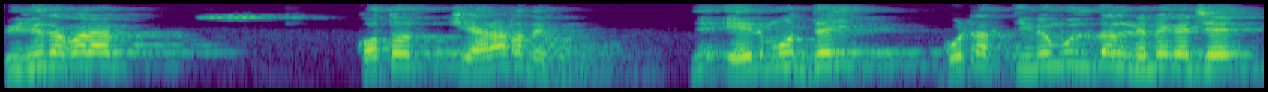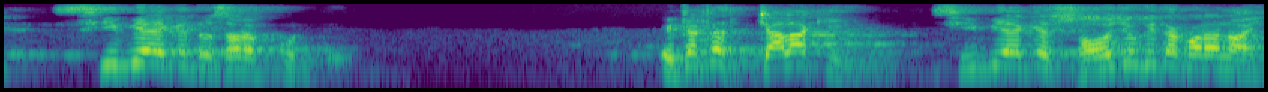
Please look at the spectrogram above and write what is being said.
বিরোধিতা করার কত চেহারাটা দেখুন, যে এর মধ্যেই গোটা তৃণমূল দল নেমে গেছে সিবিআইকে দোষারোপ করতে। এটা একটা চালাকি। সিবিআইকে সহযোগিতা করা নয়।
